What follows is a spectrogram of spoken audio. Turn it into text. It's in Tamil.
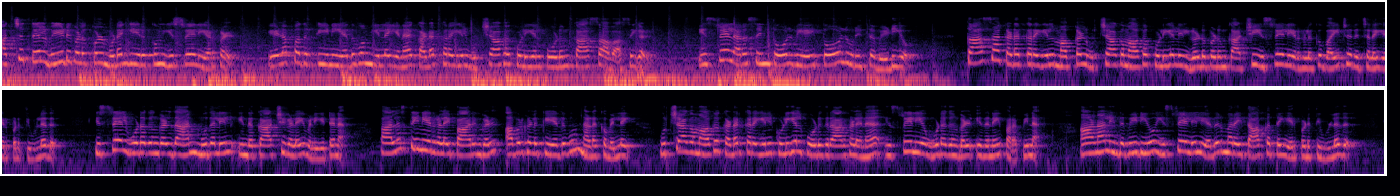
அச்சத்தில் வீடுகளுக்குள் முடங்கியிருக்கும் இஸ்ரேலியர்கள். இழப்பதற்கு இனி எதுவும் இல்லை என கடற்கரையில் உற்சாக குளியல் போடும் காசாவாசிகள். இஸ்ரேல் அரசின் தோல்வியை தோல் உரித்த வீடியோ. காசா கடற்கரையில் மக்கள் உற்சாகமாக குளியலில் ஈடுபடும் காட்சி இஸ்ரேலியர்களுக்கு வயிற்றெரிச்சலை ஏற்படுத்தியுள்ளது. இஸ்ரேல் ஊடகங்கள் தான் முதலில் இந்த காட்சிகளை வெளியிட்டன. பாலஸ்தீனியர்களை பாருங்கள் அவர்களுக்கு எதுவும் நடக்கவில்லை. உற்சாகமாக கடற்கரையில் குளியல் போடுகிறார்கள் என இஸ்ரேலிய ஊடகங்கள் இதனை பரப்பின. ஆனால் இந்த வீடியோ இஸ்ரேலில் எதிர்மறை தாக்கத்தை ஏற்படுத்தியுள்ளது.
